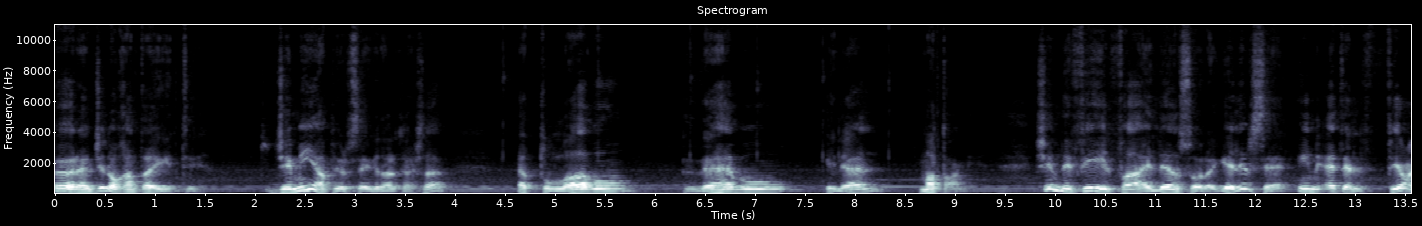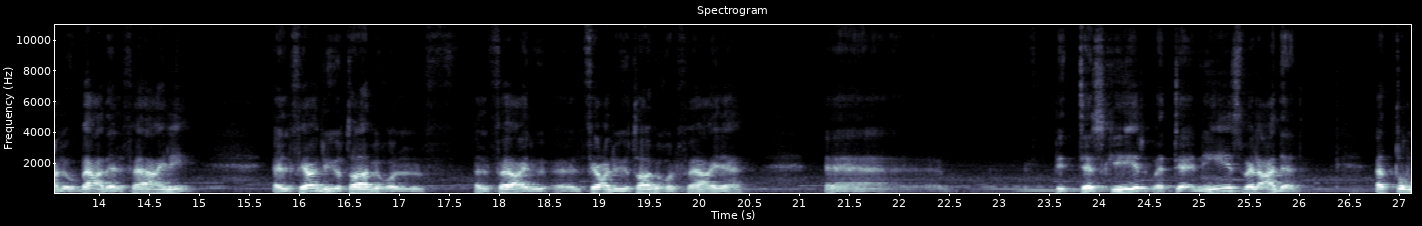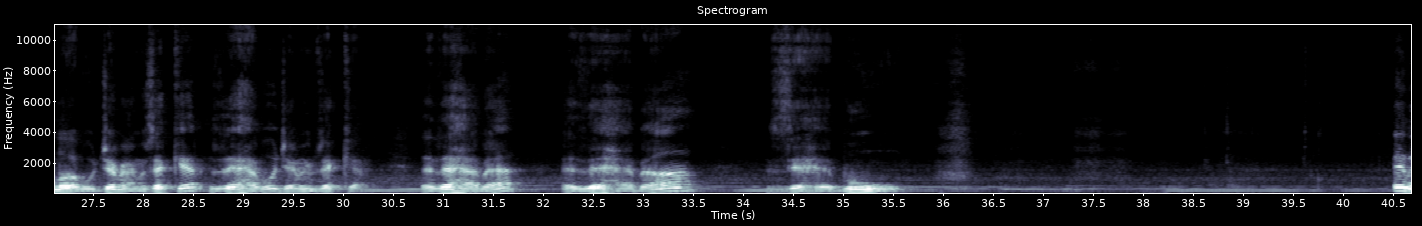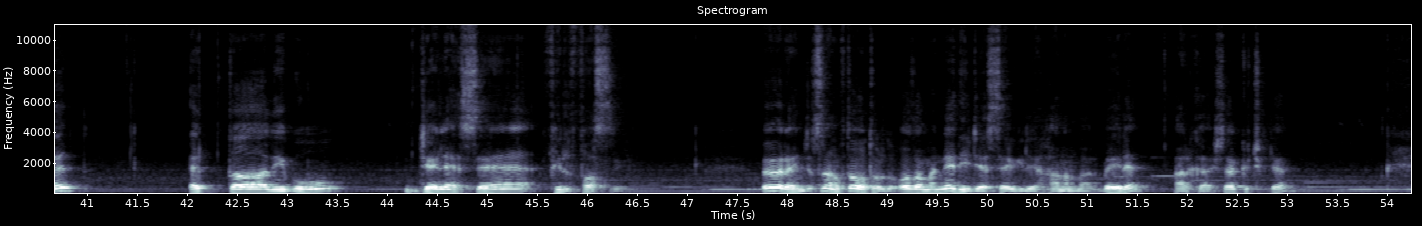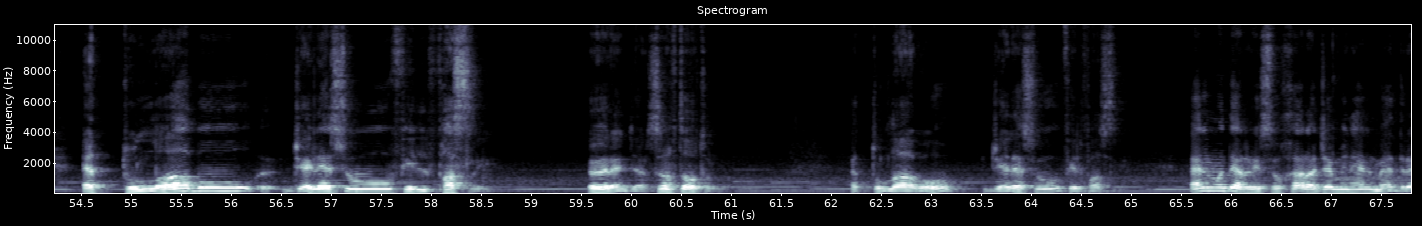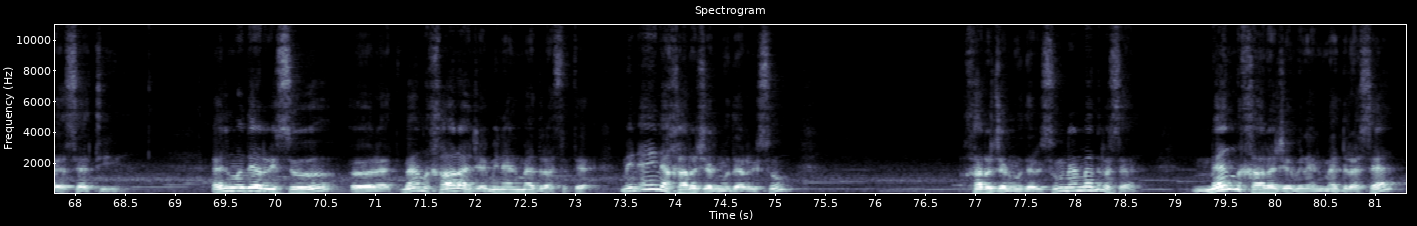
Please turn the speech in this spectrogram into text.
Öğrenci lokantaya gitti. Cemi yapıyor sevgili arkadaşlar. Et-tullabu zehebu ilel mat'ami. Şimdi fiil failden sonra gelirse in etel fi'lu ba'del fa'ili el fi'lu yutabiqu el fa'il el fi'lu yutabiqu el fa'ile بالتذكير والتأنيث والعدد الطلاب جمع مذكر ذهبوا جمع مذكر ذهب ذهبا ذهبوا Evet. Et-talibu celese fil fasli. Öğrenci sınıfta oturdu. O zaman ne diyeceğiz sevgili hanımlar, beyler, arkadaşlar, küçükler? Et-tullabu celesu fil fasli. Öğrenciler sınıfta oturdu. Et-tullabu celesu fil fasli. El-müderrisu haraca minel medreseti. El müderrisu öğretmen harace minel medresete. Min eyne haracel müderrisu? Haracel müderrisu minel medrese. Men harace minel medrese?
